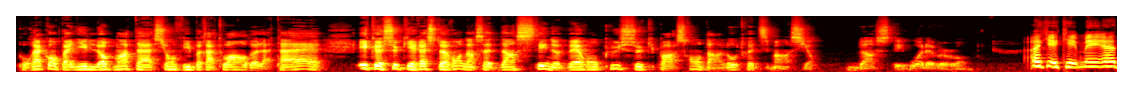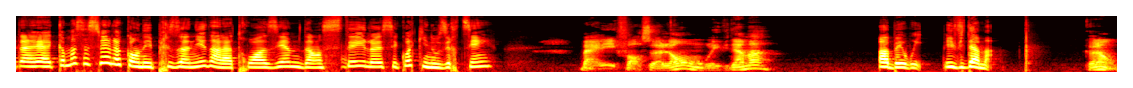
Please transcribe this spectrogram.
pour accompagner l'augmentation vibratoire de la Terre et que ceux qui resteront dans cette densité ne verront plus ceux qui passeront dans l'autre dimension. Densité, whatever. OK, OK. Mais euh, euh, comment ça se fait là, qu'on est prisonnier dans la troisième densité? Là? C'est quoi qui nous y retient? Ben, les forces de l'ombre, évidemment. Ah ben oui, évidemment. Que non,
